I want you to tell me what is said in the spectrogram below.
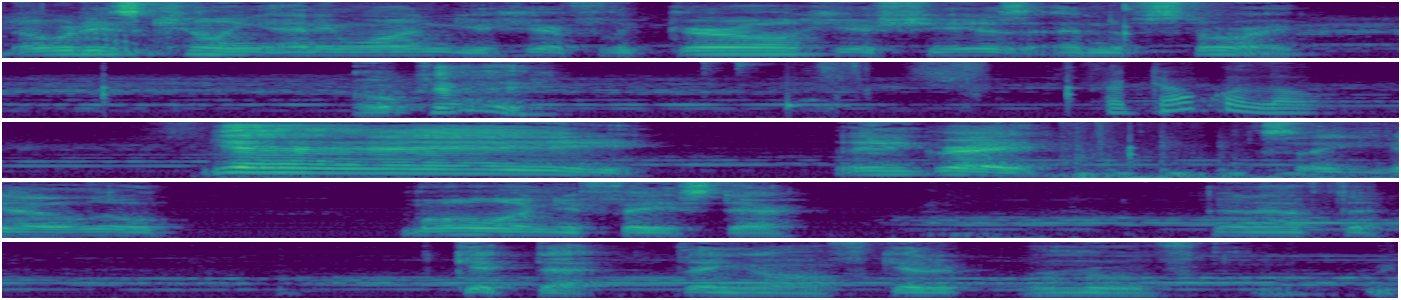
Nobody's killing anyone. You're here for the girl. Here she is. End of story. Okay. Yay! Lady Grey. Looks like you got a little mole on your face there. Gonna have to get that thing off, get it removed. We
